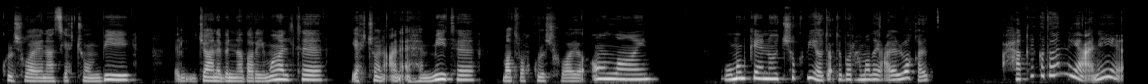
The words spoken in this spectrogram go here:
كل شوية ناس يحجون به الجانب النظري مالته يحجون عن أهميته ما تروح كل شوية أونلاين وممكن أنه تشك بيها وتعتبرها مضيعة للوقت حقيقة يعني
